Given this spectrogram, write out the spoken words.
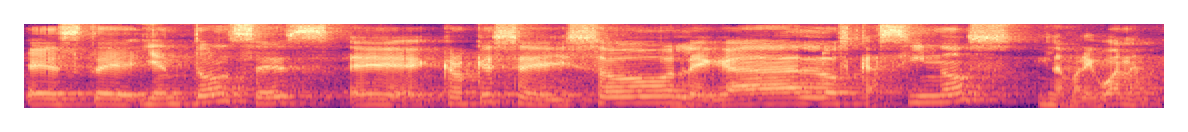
Este, y entonces eh, creo que se hizo legal los casinos y la marihuana.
